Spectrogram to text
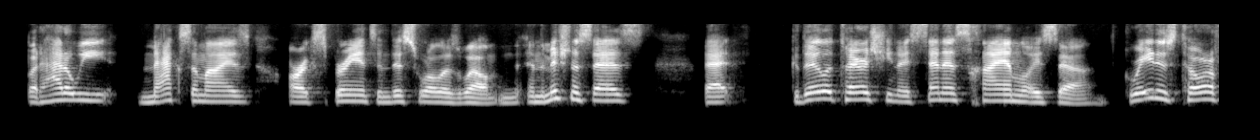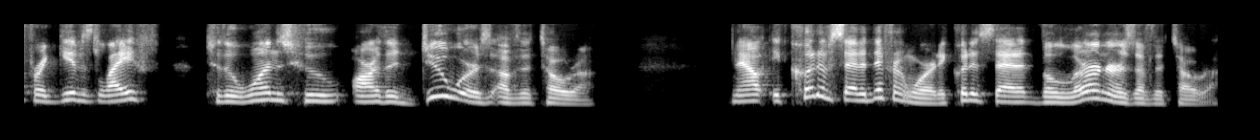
But how do we maximize our experience in this world as well? And, the Mishnah says that greatest Torah forgives life to the ones who are the doers of the Torah. Now, it could have said a different word. It could have said the learners of the Torah.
